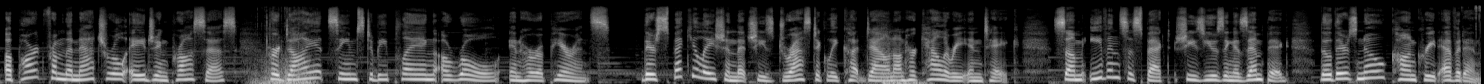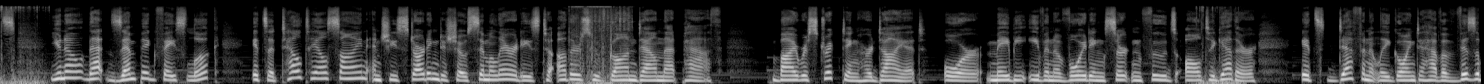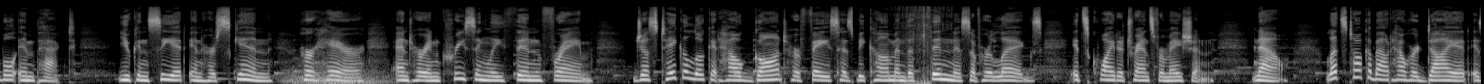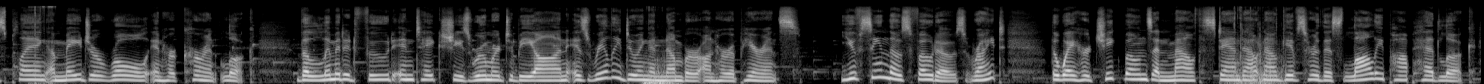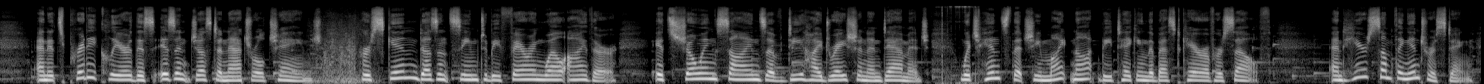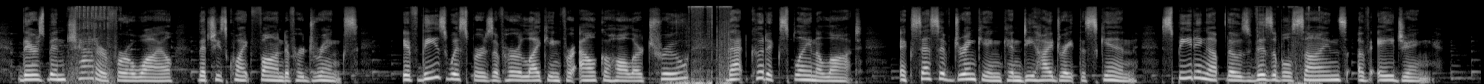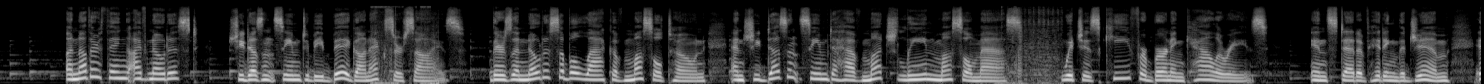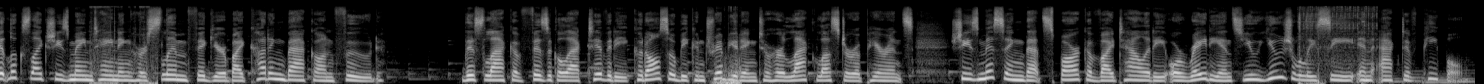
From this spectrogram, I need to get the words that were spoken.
Apart from the natural aging process, her diet seems to be playing a role in her appearance. There's speculation that she's drastically cut down on her calorie intake. Some even suspect she's using Ozempic, though there's no concrete evidence. You know, that Ozempic face look? It's a telltale sign and she's starting to show similarities to others who've gone down that path. By restricting her diet, or maybe even avoiding certain foods altogether, it's definitely going to have a visible impact. You can see it in her skin, her hair, and her increasingly thin frame. Just take a look at how gaunt her face has become and the thinness of her legs. It's quite a transformation. Now, let's talk about how her diet is playing a major role in her current look. The limited food intake she's rumored to be on is really doing a number on her appearance. You've seen those photos, right? The way her cheekbones and mouth stand out now gives her this lollipop head look, and it's pretty clear this isn't just a natural change. Her skin doesn't seem to be faring well either. It's showing signs of dehydration and damage, which hints that she might not be taking the best care of herself. And here's something interesting. There's been chatter for a while that she's quite fond of her drinks. If these whispers of her liking for alcohol are true, that could explain a lot. Excessive drinking can dehydrate the skin, speeding up those visible signs of aging. Another thing I've noticed, she doesn't seem to be big on exercise. There's a noticeable lack of muscle tone, and she doesn't seem to have much lean muscle mass, which is key for burning calories. Instead of hitting the gym, it looks like she's maintaining her slim figure by cutting back on food. This lack of physical activity could also be contributing to her lackluster appearance. She's missing that spark of vitality or radiance you usually see in active people.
